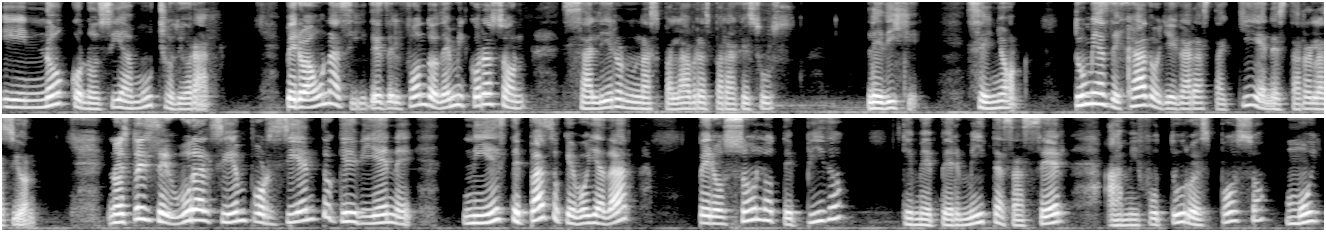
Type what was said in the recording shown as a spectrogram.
y no conocía mucho de orar. Pero aún así, desde el fondo de mi corazón, salieron unas palabras para Jesús. Le dije, Señor, tú me has dejado llegar hasta aquí en esta relación. No estoy segura al 100% que viene, ni este paso que voy a dar, pero solo te pido que me permitas hacer a mi futuro esposo muy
